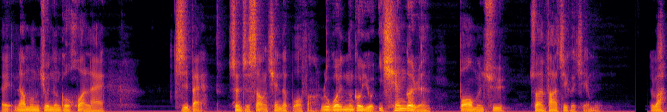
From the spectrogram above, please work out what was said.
哎，那我们就能够换来几百甚至上千的播放。如果能够有一千个人帮我们去转发这个节目，对吧？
